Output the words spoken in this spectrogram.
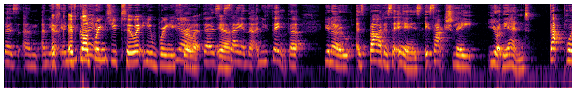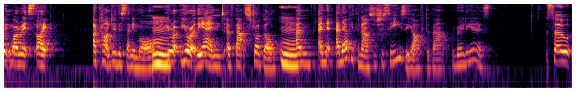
There's um, and, If, and if God think- brings you to it, He will bring you yeah, through it. There's yeah. a saying that, and you think that you know, as bad as it is, it's actually you're at the end. That point where it's like, I can't do this anymore. Mm. You're you're at the end of that struggle, and, and and everything else is just easy after that. It really is. So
